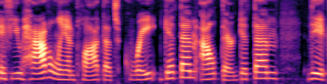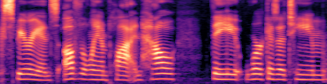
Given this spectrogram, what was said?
If you have a land plot, that's great. Get them out there. Get them the experience of the land plot and how they work as a team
